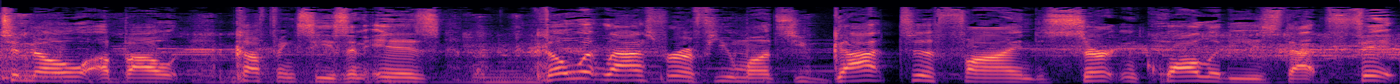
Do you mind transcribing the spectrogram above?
to know about cuffing season is though it lasts for a few months, you got to find certain qualities that fit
